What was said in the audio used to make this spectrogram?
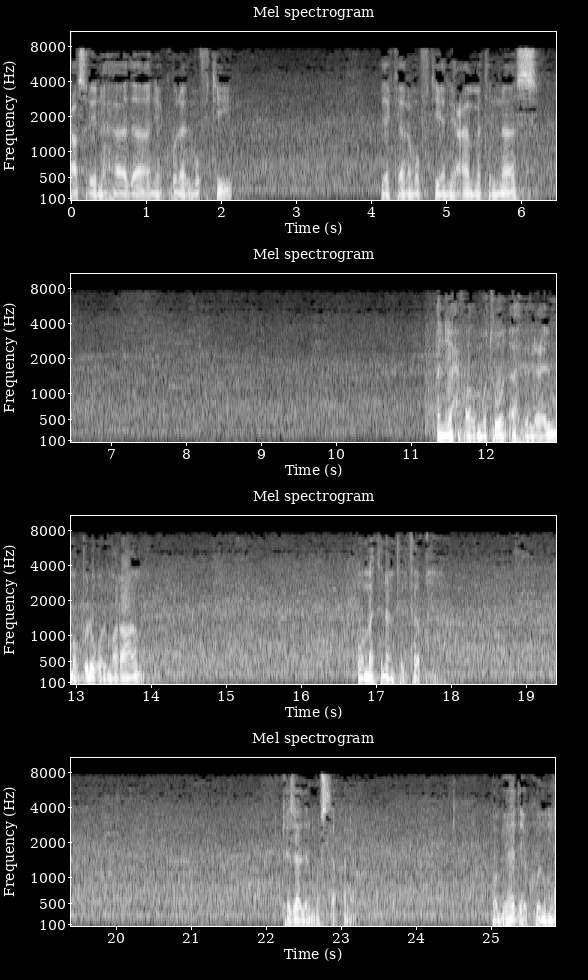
عصرنا هذا أن يكون المفتي إذا كان مفتيا لعامة الناس أن يحفظ متون أهل العلم وبلوغ المرام ومتنا في الفقه. كزاد المستقنع. وبهذا يكون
